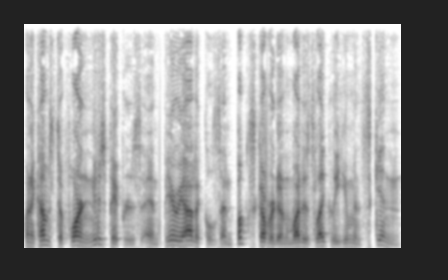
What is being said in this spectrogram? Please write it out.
when it comes to foreign newspapers and periodicals and books covered in what is likely human skin.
